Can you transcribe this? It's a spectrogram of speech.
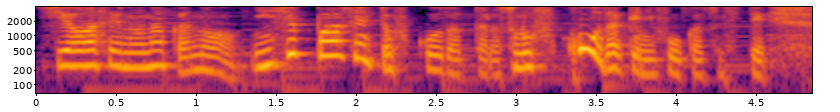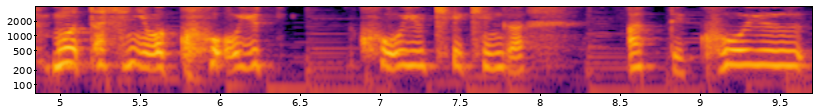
幸せの中の20%不幸だったらその不幸だけにフォーカスしてもう私にはこういうこういう経験があってこういう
